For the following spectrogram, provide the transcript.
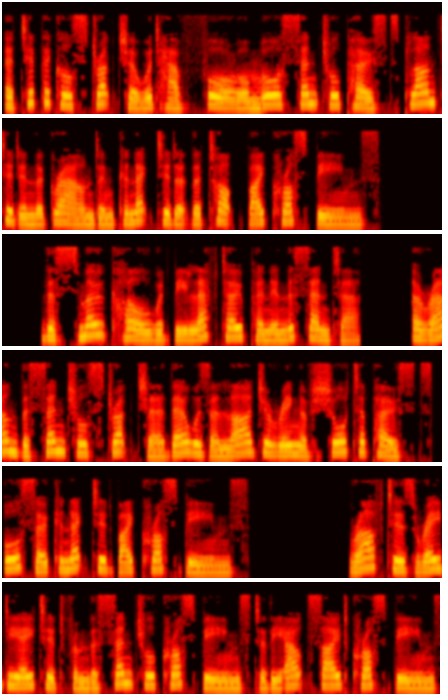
A typical structure would have four or more central posts planted in the ground and connected at the top by cross beams. The smoke hole would be left open in the center. Around the central structure there was a larger ring of shorter posts, also connected by cross beams. Rafters radiated from the central cross beams to the outside cross beams,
